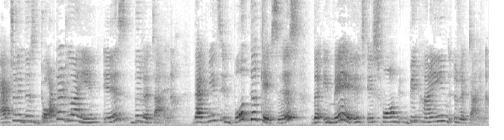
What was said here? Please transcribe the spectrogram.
actually this dotted line is the retina. That means in both the cases the image is formed behind retina.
